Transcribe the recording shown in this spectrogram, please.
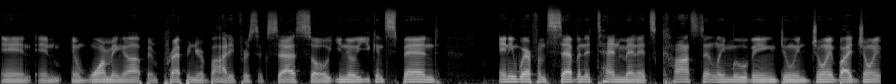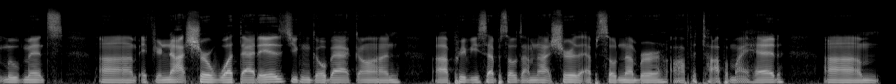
and, and and warming up and prepping your body for success. So, you know, you can spend anywhere from seven to 10 minutes constantly moving, doing joint by joint movements. Um, if you're not sure what that is, you can go back on uh, previous episodes. I'm not sure the episode number off the top of my head. Um,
